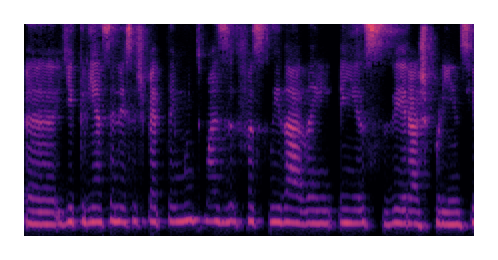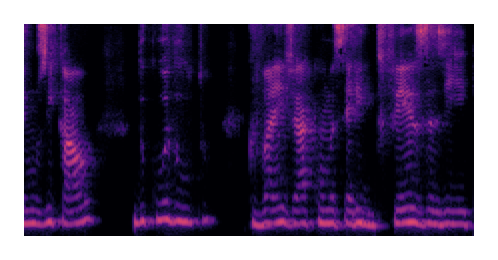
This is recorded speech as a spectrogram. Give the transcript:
Uh, e a criança, nesse aspecto, tem muito mais facilidade em, em aceder à experiência musical do que o adulto que vem já com uma série de defesas e,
